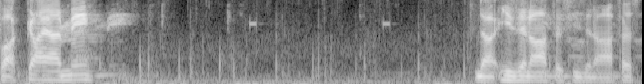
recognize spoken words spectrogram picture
Fuck, guy on me. No, he's in office. He's in office.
